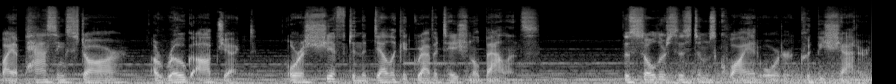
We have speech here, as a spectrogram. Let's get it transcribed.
by a passing star, a rogue object, or a shift in the delicate gravitational balance, the solar system's quiet order could be shattered.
